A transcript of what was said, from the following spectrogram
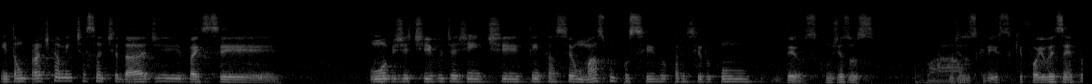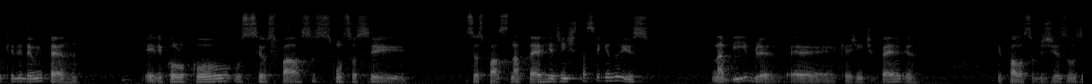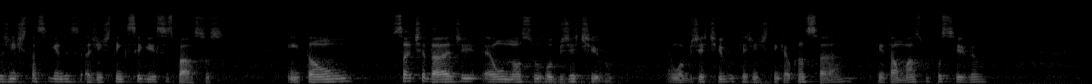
Então, praticamente, a santidade vai ser um objetivo de a gente tentar ser o máximo possível parecido com Deus, com Jesus, com Jesus Cristo, que foi o exemplo que ele deu em terra. Ele colocou os seus passos, como se fosse os seus passos na terra, e a gente está seguindo isso. Na Bíblia, é, que a gente pega, que fala sobre Jesus, a gente está seguindo, a gente tem que seguir esses passos. Então, santidade é o nosso objetivo. É um objetivo que a gente tem que alcançar, tentar o máximo possível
